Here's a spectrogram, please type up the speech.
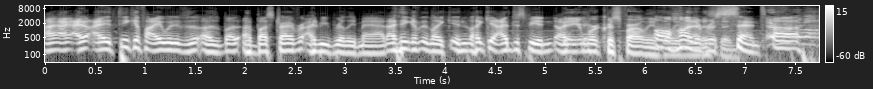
I, I I think if I would have a, a bus driver, I'd be really mad. I think if in like in like yeah, I'd just be an, yeah, you're more Chris Farley. and Oh, Billy 100 Madison. percent. Uh,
